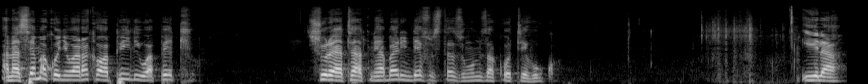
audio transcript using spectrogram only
Anasema kwenye waraka wa pili wa Petro sura ya tatu. Ni habari ndefu, sitazungumza kote huko, ila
